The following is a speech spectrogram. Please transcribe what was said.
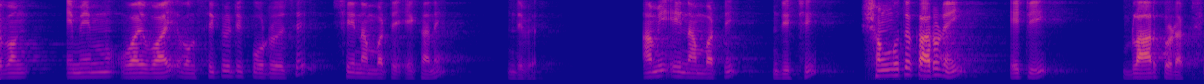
এবং এম এম ওয়াই ওয়াই এবং সিকিউরিটি কোড রয়েছে, সেই নাম্বারটি এখানে দেবেন। আমি এই নাম্বারটি দিচ্ছি। সঙ্গত কারণেই এটি ব্লার করে রাখছি।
